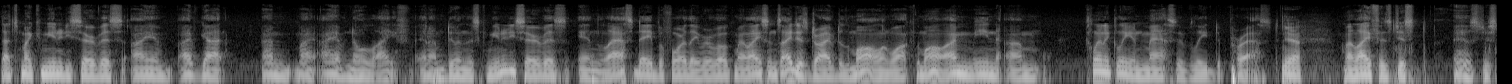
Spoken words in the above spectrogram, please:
that's my community service. I am I've got I'm my I have no life and I'm doing this community service and the last day before they revoke my license, I just drive to the mall and walk the mall. I mean, I'm clinically and massively depressed. Yeah. My life is just is just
